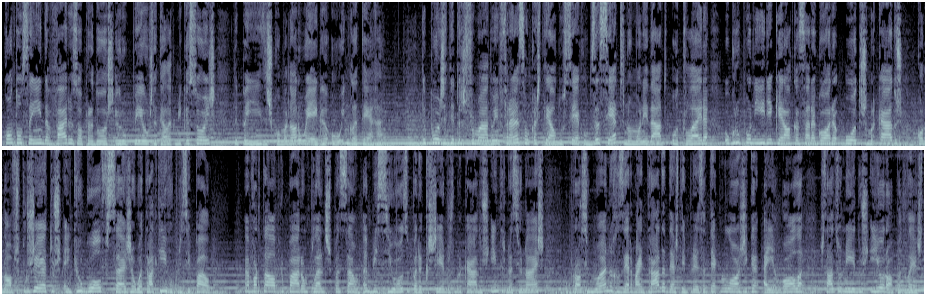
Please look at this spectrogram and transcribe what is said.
contam-se ainda vários operadores europeus de telecomunicações de países como a Noruega ou Inglaterra. Depois de ter transformado em França um castelo do século XVII numa unidade hoteleira, o Grupo Oníria quer alcançar agora outros mercados com novos projetos em que o Golfe seja o atrativo principal. A Vortal prepara um plano de expansão ambicioso para crescer nos mercados internacionais. O próximo ano reserva a entrada desta empresa tecnológica em Angola, Estados Unidos e Europa de Leste.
